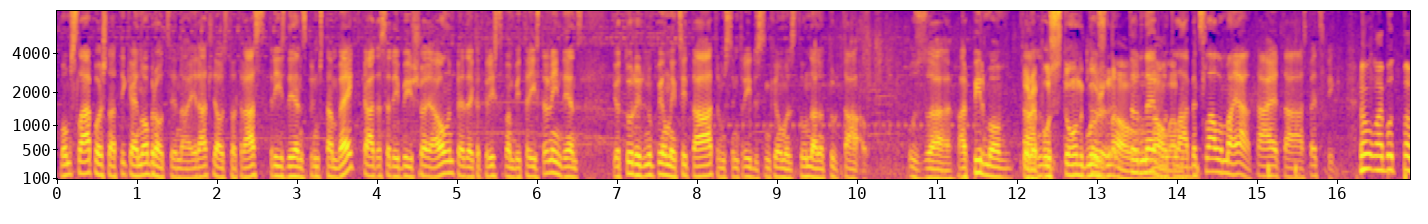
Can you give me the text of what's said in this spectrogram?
Mums slēpošanā tikai nobraucienā ir atļauts to trasi trīs dienas pirms tam veikt, kā tas arī bija šajā olimpiadē, kad Kristupam bija trīs treniņu dienas, jo tur ir nu, pilnīgi cita ātrums, 130 km/h. Nu, tur tā uz, uh, ar pirmo Tur tā, ar pusstundu gluži nav- Tur nav nebūtu labi. labi, bet slalomā jā, tā ir tā specifika. Nu, lai būtu pa,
